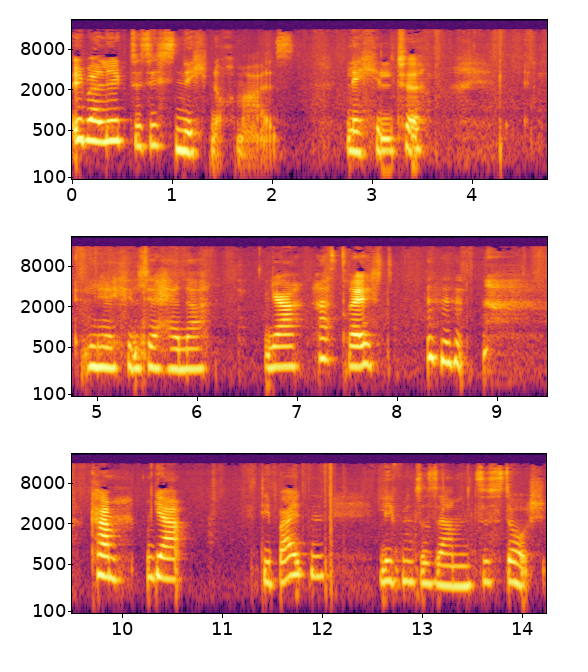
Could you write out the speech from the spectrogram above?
überlegt sie sich's nicht nochmals, lächelte, lächelte Hannah. Ja, hast recht. Komm, ja. Die beiden liefen zusammen zu Stosch.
